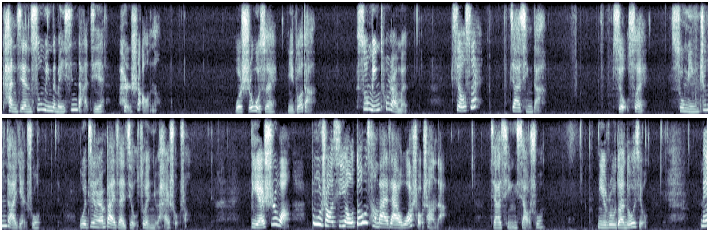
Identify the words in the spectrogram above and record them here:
看见苏明的眉心打结，很是懊恼。“我十五岁，你多大？”苏明突然问：“九岁？”嘉庆答：“九岁。”苏明睁大眼说：“我竟然败在九岁女孩手上。”别失望，不少棋友都曾败在我手上的。嘉庆笑说：“你入段多久？”“没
